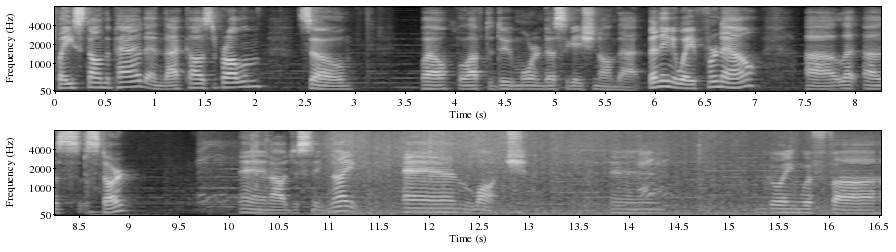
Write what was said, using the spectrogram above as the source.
placed on the pad and that caused the problem. So, well, we'll have to do more investigation on that. But anyway, for now, uh, let us start. And I'll just ignite and launch. And I'm going with uh,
